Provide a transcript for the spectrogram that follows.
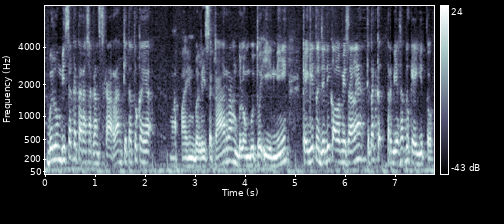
belum bisa kita rasakan sekarang, kita tuh kayak ngapain beli sekarang, belum butuh ini, kayak gitu. Jadi kalau misalnya kita terbiasa tuh kayak gitu,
